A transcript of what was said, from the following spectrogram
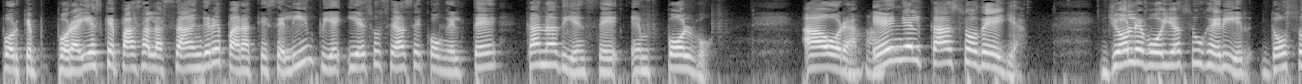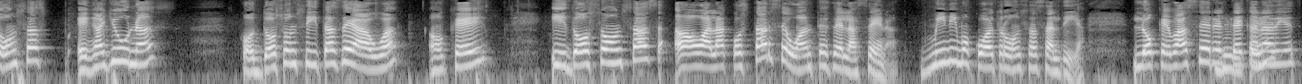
porque por ahí es que pasa la sangre para que se limpie y eso se hace con el té canadiense en polvo. Ahora, en el caso de ella, yo le voy a sugerir dos onzas en ayunas con dos oncitas de agua, ¿ok? Y dos onzas o al acostarse o antes de la cena, mínimo cuatro onzas al día. Lo que va a hacer el té canadiense,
